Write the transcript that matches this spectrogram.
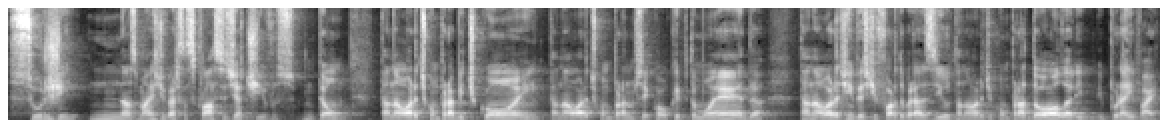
surge nas mais diversas classes de ativos. Então, tá na hora de comprar Bitcoin, tá na hora de comprar não sei qual criptomoeda, tá na hora de investir fora do Brasil, tá na hora de comprar dólar e, e por aí vai.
